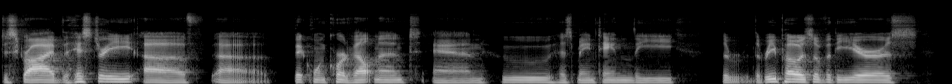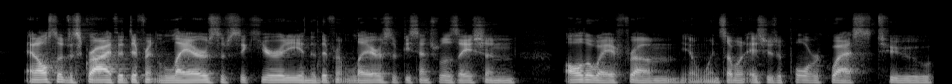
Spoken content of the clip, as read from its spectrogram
describe the history of uh, Bitcoin core development and who has maintained the, the the repos over the years, and also describe the different layers of security and the different layers of decentralization, all the way from you know when someone issues a pull request to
